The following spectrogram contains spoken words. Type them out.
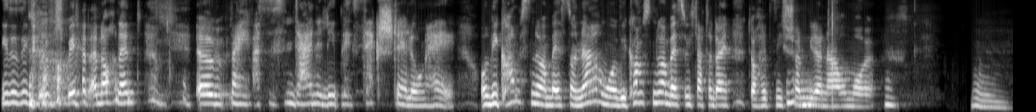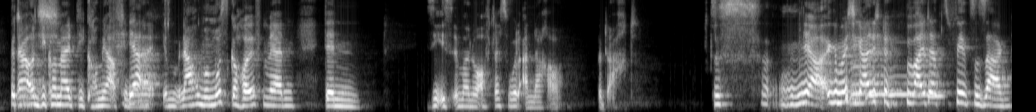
wie sie sich später dann noch nennt. Ähm, was ist denn deine Lieblingssexstellung, hey? Und wie kommst du am besten? Und Narumol, wie kommst du am besten? Und ich dachte, nein, doch jetzt nicht schon wieder Narumol. Bitte Ja, und die kommen halt, die kommen ja auf den Ja. Im Nachhinein muss geholfen werden, denn sie ist immer nur auf das Wohl anderer bedacht. Das, ja, ich möchte gar nicht weiter zu viel zu sagen.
